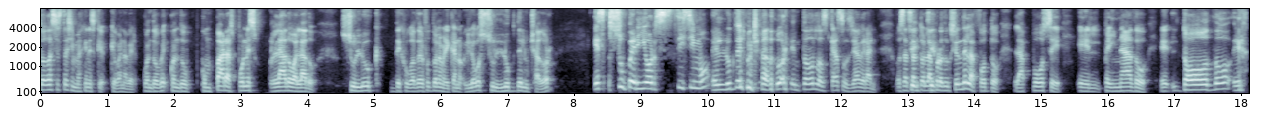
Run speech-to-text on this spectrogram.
todas estas imágenes que, van a ver, cuando, cuando comparas, pones lado a lado su look de jugador de fútbol americano y luego su look de luchador, es superiorísimo el look de luchador en todos los casos, ya verán. O sea, tanto la producción de la foto, la pose, el peinado, todo es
